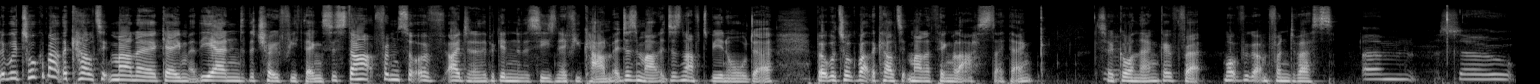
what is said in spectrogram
you, we'll talk about the Celtic Manor game at the end, the trophy thing. So start from sort of I don't know the beginning of the season if you can. But It doesn't matter. It doesn't have to be in order. But we'll talk about the Celtic Manor thing last. I think. So go on then. Go for it. What have we got in front of us? Um, so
